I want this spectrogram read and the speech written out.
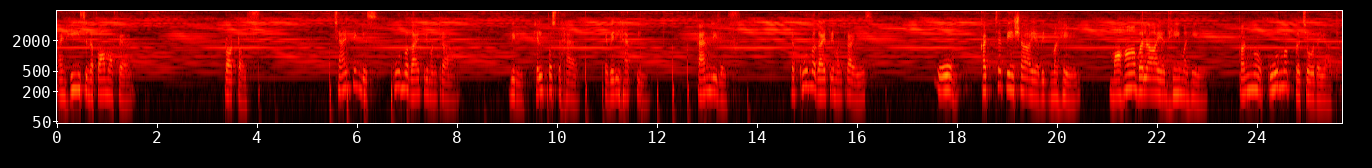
and he is in the form of a tortoise. Chanting this Kurma Gayatri mantra will help us to have a very happy family life. The Kurma Gayatri mantra is Om Vidmahe Mahabalaya Dhimahe Tanno Kurma Prachodayat.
